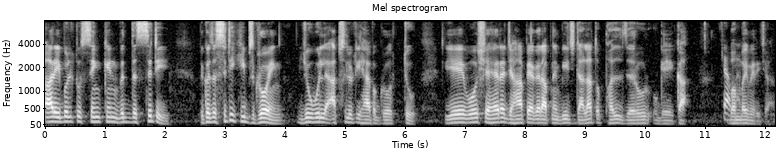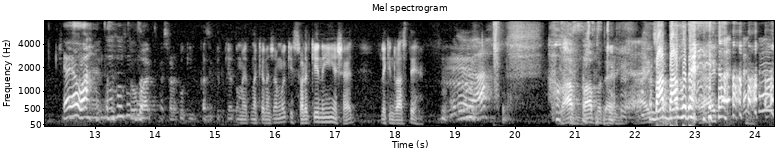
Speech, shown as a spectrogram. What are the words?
are able to sync in with the city because the city keeps growing you will absolutely have a growth to ये वो शहर है जहाँ पे अगर आपने बीज डाला तो फल ज़रूर उगेगा। बम्बई मेरी जान। या या वाह। दो बार सड़कों की का ज़िक्र किया तो मैं इतना कहना चाहूँगा कि सड़कें नहीं है शायद लेकिन रास्ते हैं। बाप बाप होता है। बाप बाप होता है।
